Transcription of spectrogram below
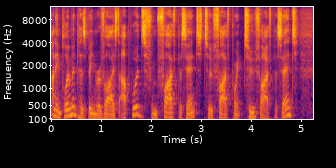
Unemployment has been revised upwards from 5% to 5.25%.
